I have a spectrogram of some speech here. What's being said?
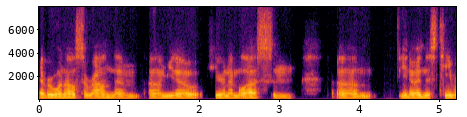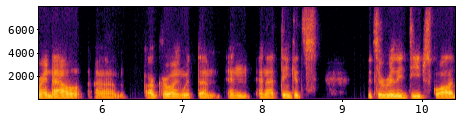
everyone else around them um, you know here in MLS and um, you know in this team right now um, are growing with them and and I think it's it's a really deep squad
